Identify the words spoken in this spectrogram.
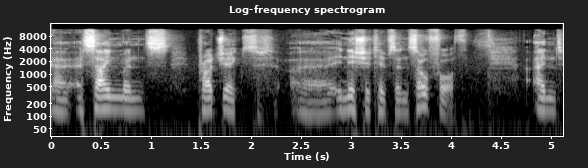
uh, assignments, projects, uh, initiatives and so forth. And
